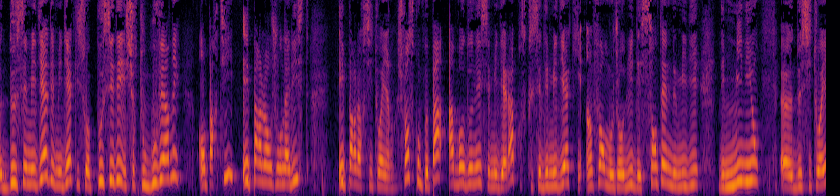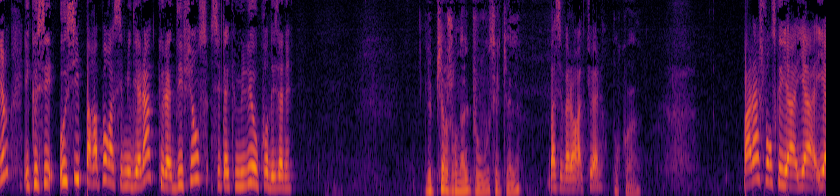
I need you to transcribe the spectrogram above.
de ces médias des médias qui soient possédés et surtout gouvernés en partie et par leurs journalistes et par leurs citoyens. Je pense qu'on ne peut pas abandonner ces médias-là parce que c'est des médias qui informent aujourd'hui des centaines de milliers, des millions de citoyens et que c'est aussi par rapport à ces médias-là que la défiance s'est accumulée au cours des années. Le pire journal pour vous, c'est lequel? Bah, c'est valeurs actuelles. Pourquoi? Bah là, je pense qu'il y a, y, y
